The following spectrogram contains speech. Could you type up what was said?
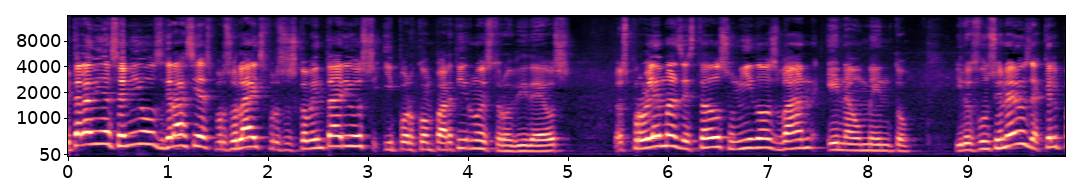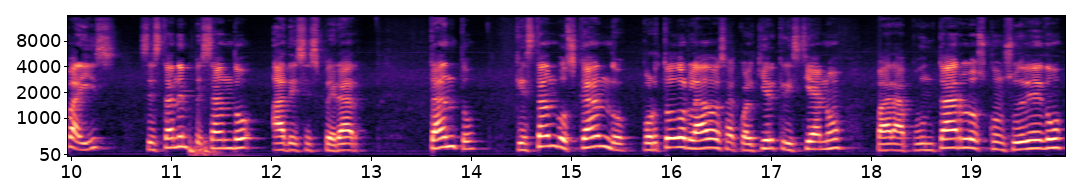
¿Qué tal amigas y amigos? Gracias por sus likes, por sus comentarios y por compartir nuestros videos. Los problemas de Estados Unidos van en aumento y los funcionarios de aquel país se están empezando a desesperar, tanto que están buscando por todos lados a cualquier cristiano para apuntarlos con su dedo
